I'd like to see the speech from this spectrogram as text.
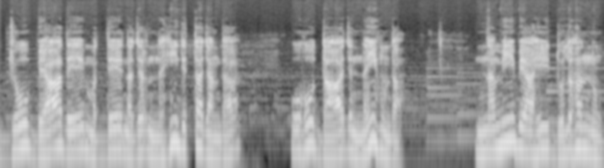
ਜੋ ਵਿਆਹ ਦੇ ਮੱਦੇ ਨਜ਼ਰ ਨਹੀਂ ਦਿੱਤਾ ਜਾਂਦਾ, ਉਹ ਦਾਜ ਨਹੀਂ ਹੁੰਦਾ। ਨਵੀਂ ਵਿਆਹੀ ਦੁਲਹਨ ਨੂੰ,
